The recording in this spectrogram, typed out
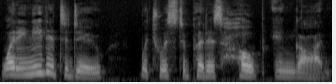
what he needed to do, which was to put his hope in God.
